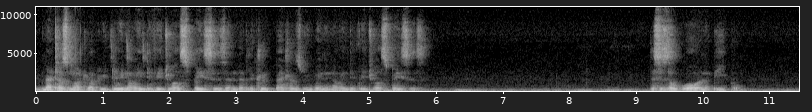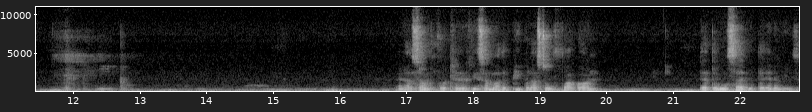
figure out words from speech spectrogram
It matters not what we do in our individual spaces and the little battles we win in our individual spaces. This is a war on a people. As unfortunately some other people are so far gone that they will side with the enemies,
